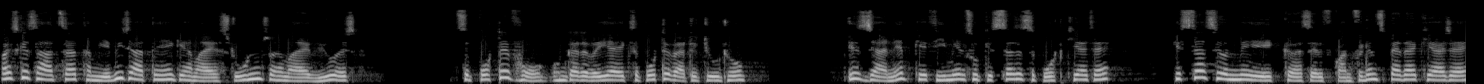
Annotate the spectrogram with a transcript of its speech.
اور اس کے ساتھ ساتھ ہم یہ بھی چاہتے ہیں کہ ہمارے اسٹوڈینٹس اور ہمارے ویورس سپورٹو ہوں ان کا رویہ ایک سپورٹو ایٹیٹیوڈ ہو اس جانب کہ فیمیلس کو کس طرح سے سپورٹ کیا جائے کس طرح سے ان میں ایک سیلف کانفیڈینس پیدا کیا جائے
